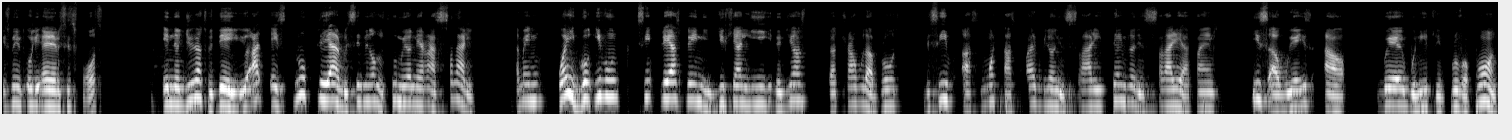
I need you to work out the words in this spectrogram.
it's not only LMC's fault in Nigeria today, you are, there's no player receiving up to two million naira salary. I mean, when you go even see players playing in Egyptian league, Nigerians that travel abroad receive as much as five million in salary, ten million in salary at times. These are ways are where we need to improve upon.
